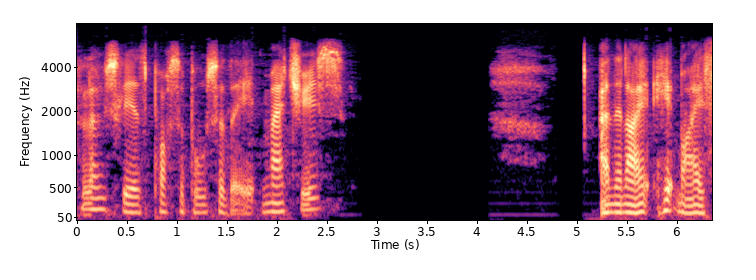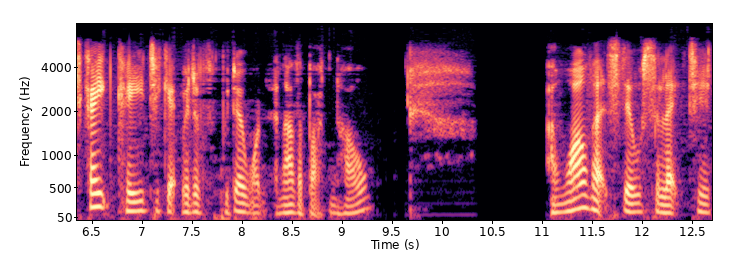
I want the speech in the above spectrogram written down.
closely as possible so that it matches. And then I hit my escape key to get rid of we don't want another buttonhole. And while that's still selected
